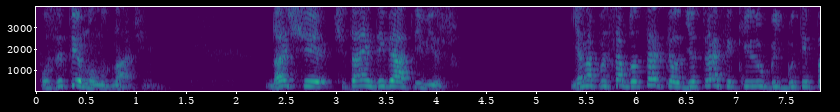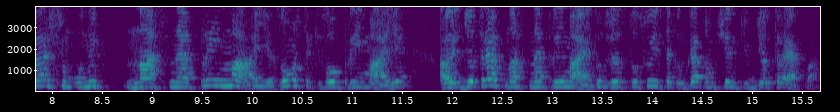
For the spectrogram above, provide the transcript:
В позитивному значенні. Далі читаємо дев'ятий вірш. Я написав до церкви, але Діотреф, який любить бути першим, у них нас не приймає. Знову ж таки, слово приймає, але Діотреф нас не приймає. Тут вже стосується конкретно вчинків Діотрефа.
